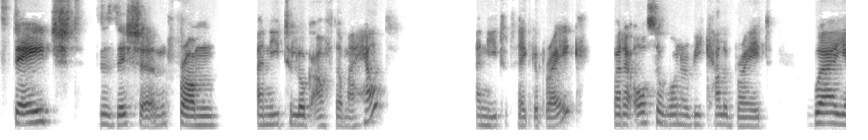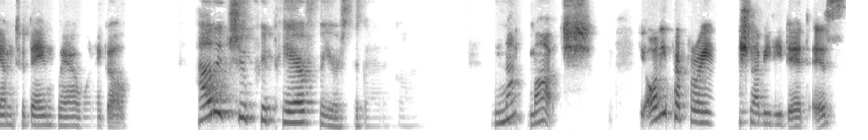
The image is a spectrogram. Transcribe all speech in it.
staged decision from I need to look after my health, I need to take a break, but I also want to recalibrate where I am today and where I want to go. How did you prepare for your sabbatical? Not much. The only preparation I really did is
